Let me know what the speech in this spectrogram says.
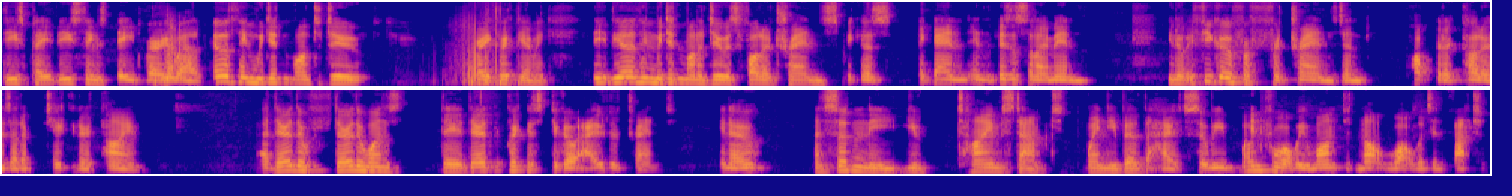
these play these things date very well. The other thing we didn't want to do, very quickly, I mean, the, the other thing we didn't want to do is follow trends, because again, in the business that I'm in, you know, if you go for for trends and popular colors at a particular time, uh, they're the they're the ones they they're the quickest to go out of trend, you know, and suddenly you've time stamped when you built the house. So we went for what we wanted, not what was in fashion.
